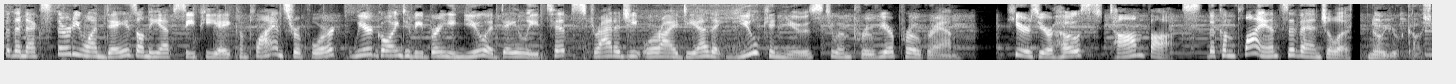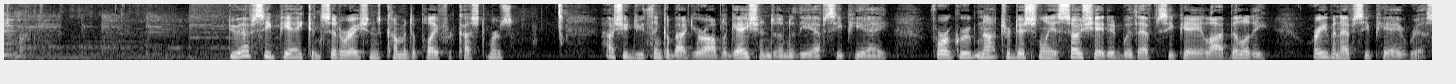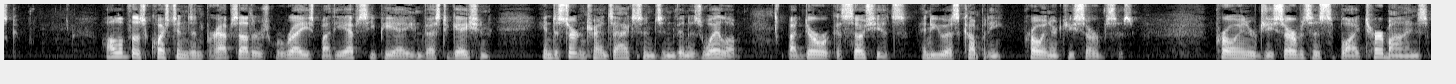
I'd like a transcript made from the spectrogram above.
For the next 31 days on the FCPA Compliance Report, we're going to be bringing you a daily tip, strategy, or idea that you can use to improve your program. Here's your host, Tom Fox, the Compliance Evangelist. Know your customer. Do FCPA considerations come into play for customers? How should you think about your obligations under the FCPA for a group not traditionally associated with FCPA liability or even FCPA risk? All of those questions and perhaps others were raised by the FCPA investigation into certain transactions in Venezuela by Derwick Associates and a U.S. company, ProEnergy Services. ProEnergy Services supplied turbines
